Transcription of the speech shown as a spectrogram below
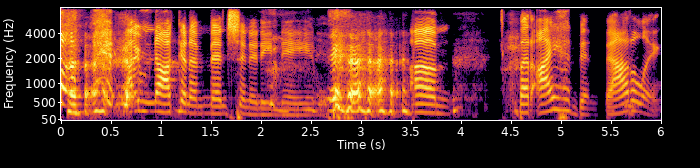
I'm not going to mention any names. Um, but I had been battling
